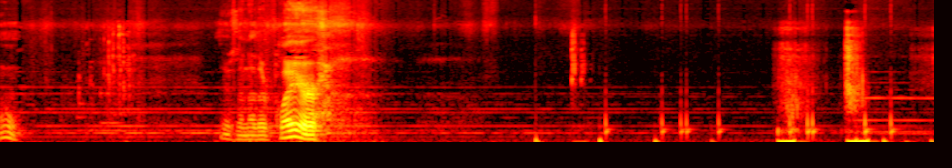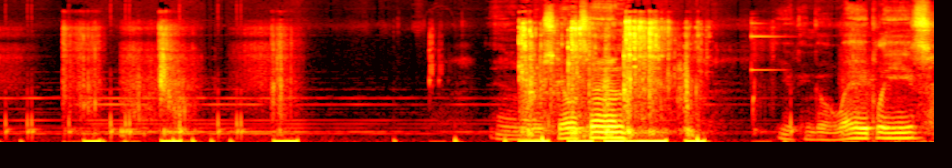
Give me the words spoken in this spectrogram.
Oh, there's another player. You can go away, please.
